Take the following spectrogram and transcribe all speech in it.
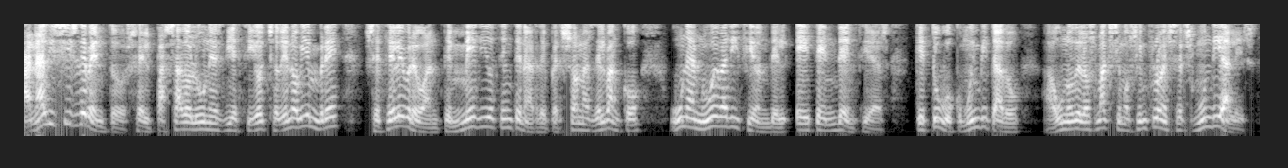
Análisis de eventos. El pasado lunes 18 de noviembre se celebró ante medio centenar de personas del banco una nueva edición del E-Tendencias, que tuvo como invitado a uno de los máximos influencers mundiales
